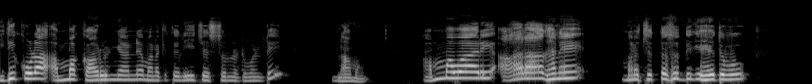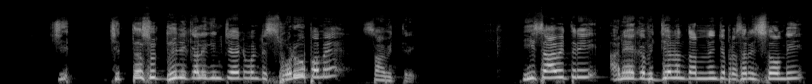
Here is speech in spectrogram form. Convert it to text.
ఇది కూడా అమ్మ కారుణ్యాన్నే మనకి తెలియచేస్తున్నటువంటి నామం. అమ్మవారి ఆరాధనే మన చిత్తశుద్ధికి హేతువు. చిత్తశుద్ధిని కలిగించేటువంటి స్వరూపమే సావిత్రి. ఈ సావిత్రి అనేక విద్యలను తన నుంచి ప్రసరిస్తోంది.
